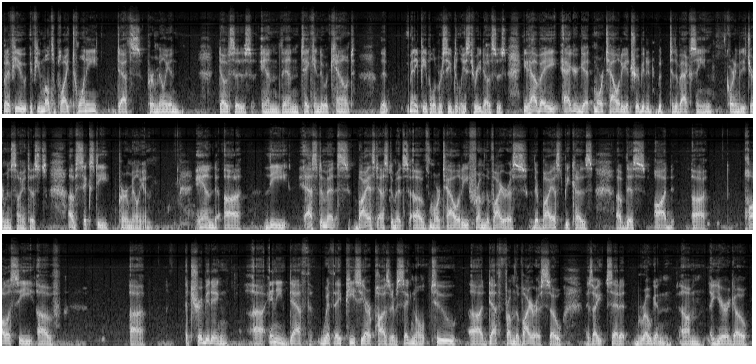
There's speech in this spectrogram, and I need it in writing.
But if you if you multiply 20 deaths per million doses and then take into account that many people have received at least three doses. You have a aggregate mortality attributed to the vaccine according to these german scientists of 60 per million. And uh, the estimates biased estimates of mortality from the virus they're biased because of this odd uh, policy of uh, attributing uh, any death with a PCR positive signal to uh, death from the virus. So, as I said at Rogan um, a year ago,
